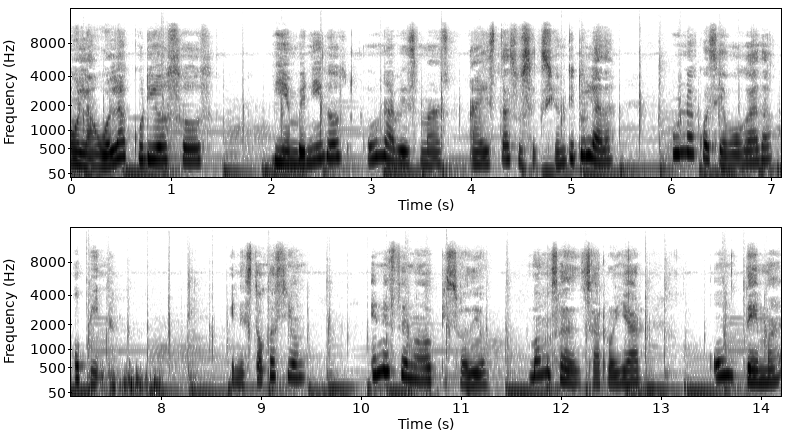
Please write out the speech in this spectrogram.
Hola, hola curiosos. Bienvenidos una vez más a esta su sección titulada Una cuasi abogada opina. En esta ocasión, en este nuevo episodio, vamos a desarrollar un tema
